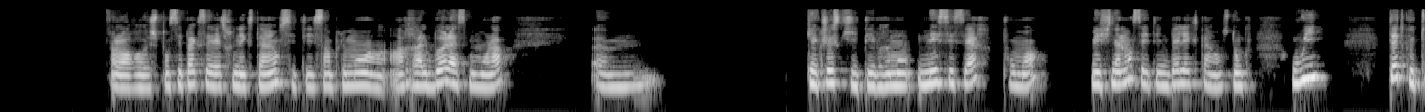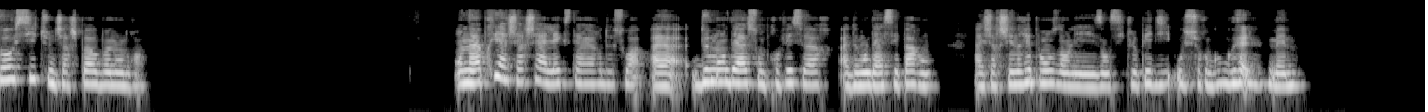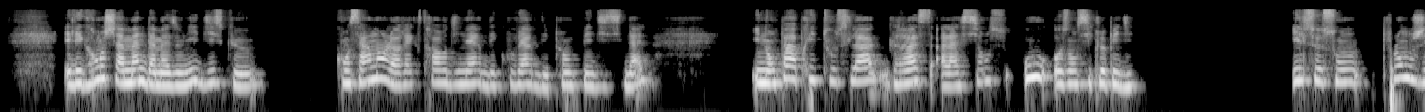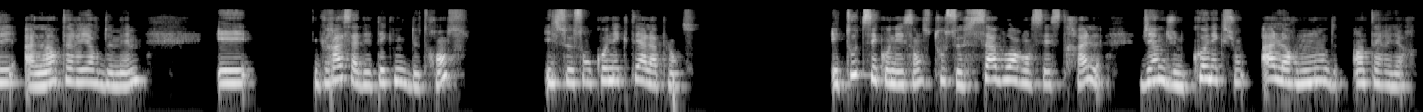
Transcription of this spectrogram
Alors, euh, je pensais pas que ça allait être une expérience, c'était simplement un, ras-le-bol à ce moment-là. Euh, quelque chose qui était vraiment nécessaire pour moi. Mais finalement, ça a été une belle expérience. Donc, oui, peut-être que toi aussi, tu ne cherches pas au bon endroit. On a appris à chercher à l'extérieur de soi, à demander à son professeur, à demander à ses parents, à chercher une réponse dans les encyclopédies ou sur Google même. Et les grands chamans d'Amazonie disent que, concernant leur extraordinaire découverte des plantes médicinales, ils n'ont pas appris tout cela grâce à la science ou aux encyclopédies. Ils se sont plongés à l'intérieur d'eux-mêmes et, grâce à des techniques de transe, ils se sont connectés à la plante. Et toutes ces connaissances, tout ce savoir ancestral vient d'une connexion à leur monde intérieur.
